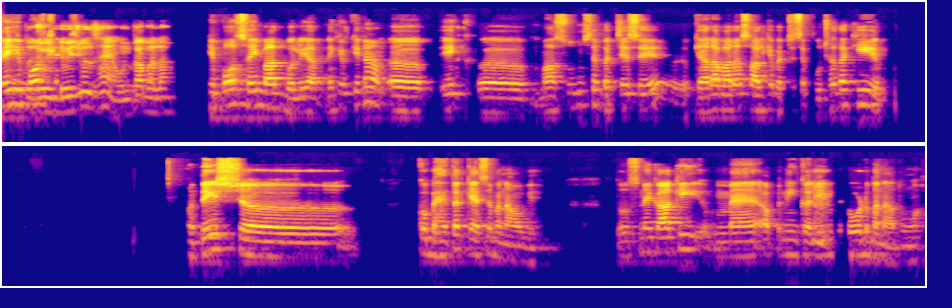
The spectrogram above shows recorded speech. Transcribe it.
नहीं ये तो जो इंडिविजुअल्स हैं उनका भला। ये बहुत सही बात बोली आपने, क्योंकि ना एक मासूम से बच्चे से ग्यारह बारह साल के बच्चे से पूछा था कि देश को बेहतर कैसे बनाओगे? तो उसने कहा कि मैं अपनी गली में रोड बना दूँगा।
